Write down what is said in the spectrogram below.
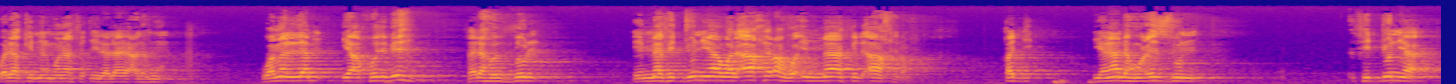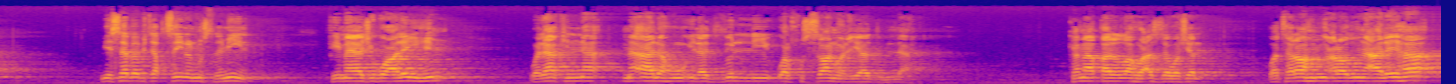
ولكن المنافقين لا يعلمون. ومن لم يأخذ به فله الذل إما في الدنيا والآخرة وإما في الآخرة. قد يناله عز في الدنيا بسبب تقصير المسلمين. فيما يجب عليهم ولكن مآله إلى الذل والخسران والعياذ بالله. كما قال الله عز وجل وتراهم يعرضون عليها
